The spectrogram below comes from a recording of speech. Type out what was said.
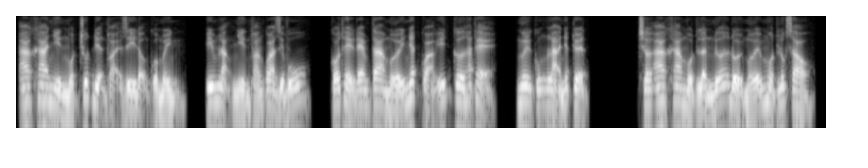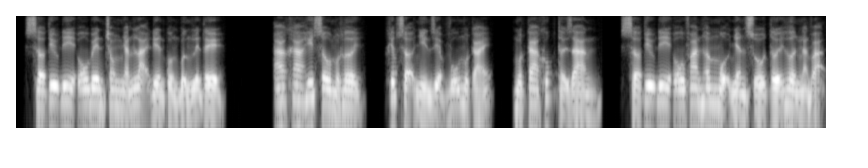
a kha nhìn một chút điện thoại di động của mình, im lặng nhìn thoáng qua diệp vũ, có thể đem ta mới nhất quả ít cơ hát thẻ, ngươi cũng là nhất tuyệt chờ a kha một lần nữa đổi mới một lúc sau, sở tiêu đi ô bên trong nhắn lại điên cuồng bừng lên tê. A kha hít sâu một hơi, khiếp sợ nhìn diệp vũ một cái, một ca khúc thời gian, sở tiêu đi ô f a n hâm mộ nhân số tới hơn ngàn vạn.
